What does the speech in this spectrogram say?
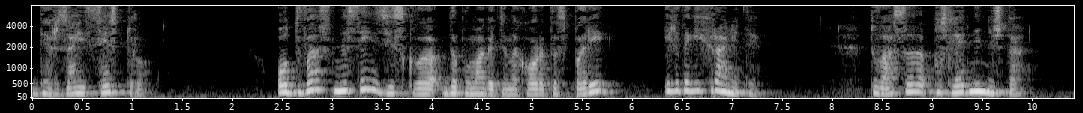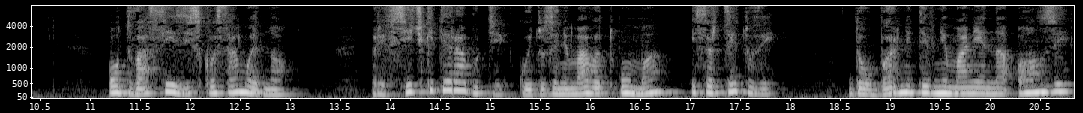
Дерзай, сестро!» От вас не се изисква да помагате на хората с пари или да ги храните. Това са последни неща. От вас се изисква само едно. При всичките работи, които занимават ума и сърцето ви, да обърнете внимание на онзи,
